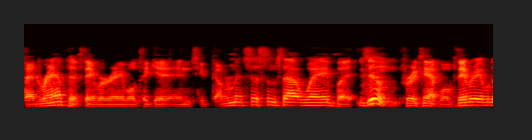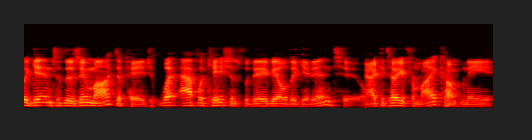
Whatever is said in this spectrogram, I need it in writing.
FedRAMP, if they were able to get into government systems that way. But Zoom, for example, if they were able to get into the Zoom Okta page, what applications would they be able to get into? I can tell you for my company,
